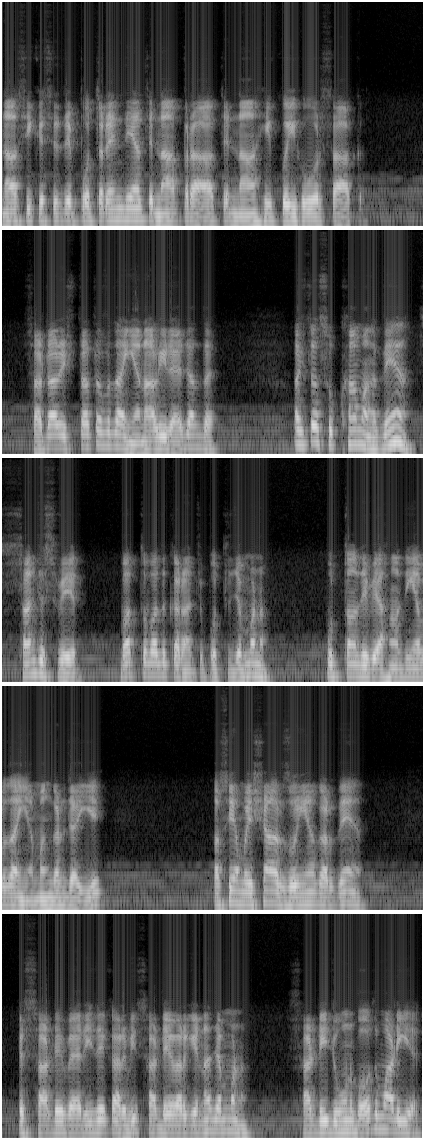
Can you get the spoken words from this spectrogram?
ਨਾ ਅਸੀਂ ਕਿਸੇ ਦੇ ਪੁੱਤ ਰਹਿੰਦੇ ਆ ਤੇ ਨਾ ਭਰਾ ਤੇ ਨਾ ਹੀ ਕੋਈ ਹੋਰ ਸਾਕ। ਸਾਡਾ ਰਿਸ਼ਤਾ ਤਾਂ ਵਧਾਈਆਂ ਨਾਲ ਹੀ ਰਹਿ ਜਾਂਦਾ ਹੈ। ਅਸੀਂ ਤਾਂ ਸੁੱਖਾਂ ਮੰਗਦੇ ਆ ਸੰਝ ਸਵੇਰ। ਵੱਧ ਤੋਂ ਵੱਧ ਘਰਾਂ 'ਚ ਪੁੱਤ ਜੰਮਣ। ਪੁੱਤਾਂ ਦੇ ਵਿਆਹਾਂ ਦੀਆਂ ਵਧਾਈਆਂ ਮੰਗਣ ਜਾਈਏ। ਅਸੀਂ ਹਮੇਸ਼ਾ ਅਰਜ਼ੋਈਆਂ ਕਰਦੇ ਆ ਕਿ ਸਾਡੇ ਵੈਰੀ ਦੇ ਘਰ ਵੀ ਸਾਡੇ ਵਰਗੇ ਨਾ ਜੰਮਣ। ਸਾਡੀ ਜੂਨ ਬਹੁਤ ਮਾੜੀ ਹੈ।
